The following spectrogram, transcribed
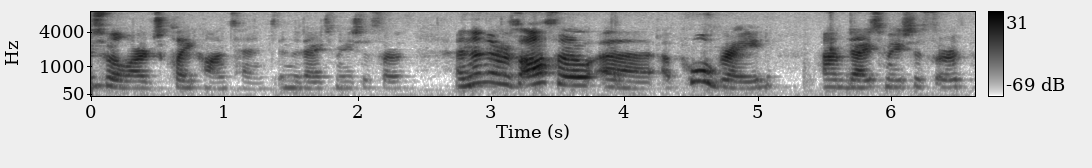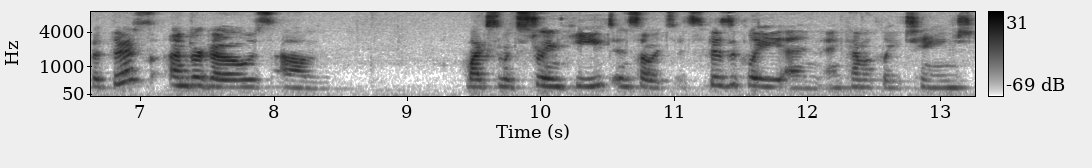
to a large clay content in the diatomaceous earth. And then there was also a, a pool grade um, diatomaceous earth, but this undergoes um, like some extreme heat, and so it's, it's physically and, and chemically changed.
